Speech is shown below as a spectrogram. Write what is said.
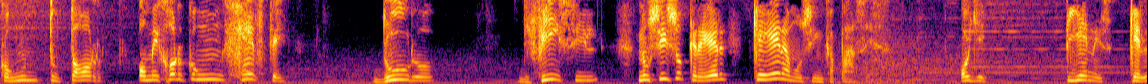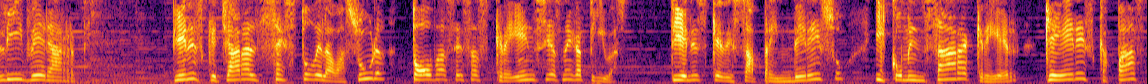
con un tutor, o mejor con un jefe duro, difícil, nos hizo creer que éramos incapaces. Oye, tienes que liberarte. Tienes que echar al cesto de la basura todas esas creencias negativas. Tienes que desaprender eso y comenzar a creer que eres capaz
